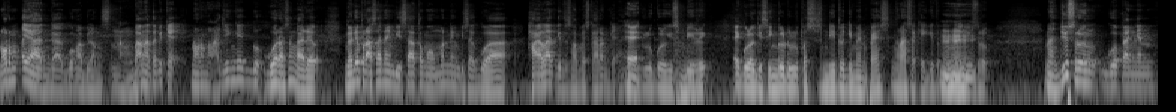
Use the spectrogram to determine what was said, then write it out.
normal ya nggak gue nggak bilang seneng banget tapi kayak normal aja kayak gue gue rasa nggak ada nggak ada perasaan yang bisa atau momen yang bisa gue highlight gitu sampai sekarang. Kayak Eh. "Anjing, dulu gue lagi sendiri. Eh gue lagi single dulu pas sendiri lagi main PS ngerasa kayak gitu. Enggak, justru. Nah justru yang gue pengen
